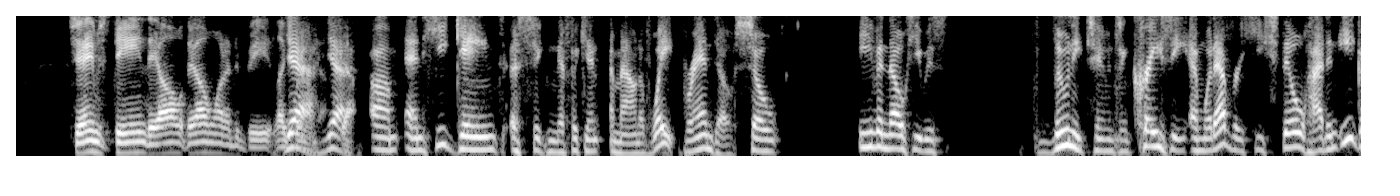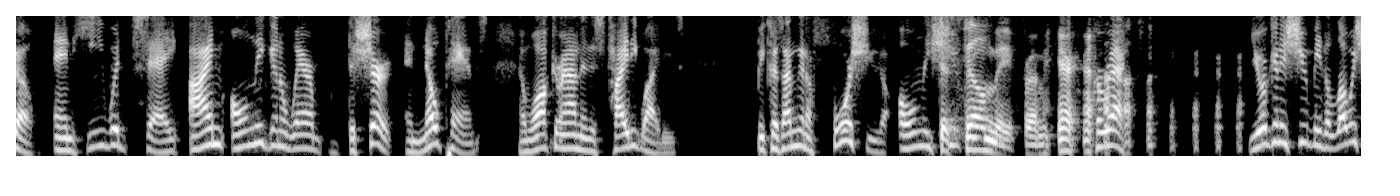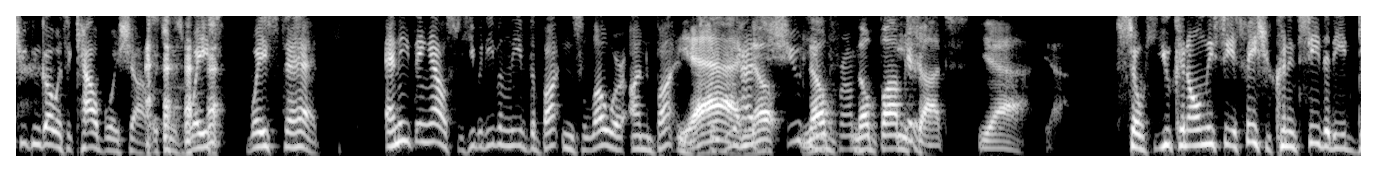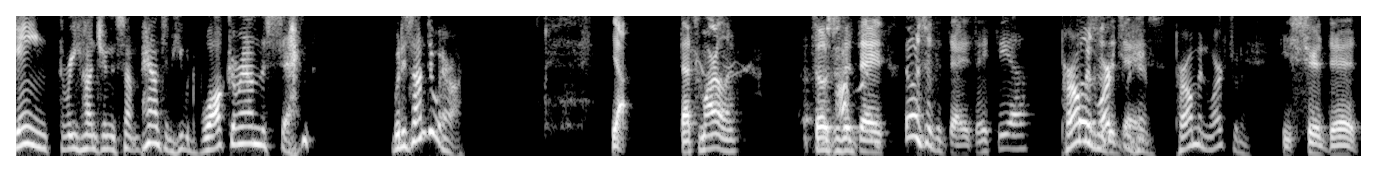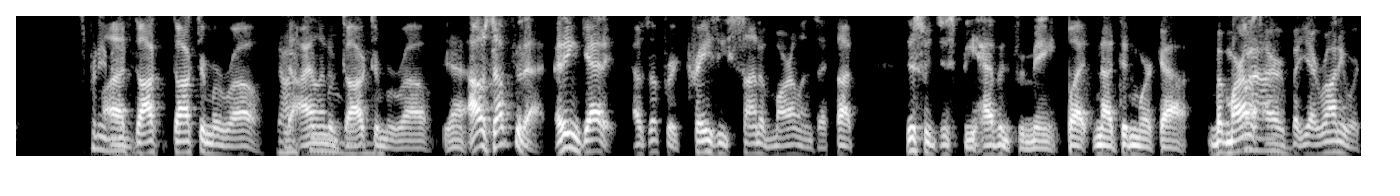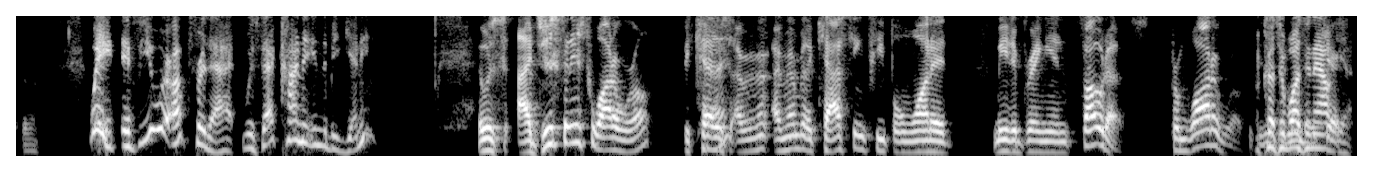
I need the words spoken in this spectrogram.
James Dean. They all they all wanted to be like. yeah, Brando. yeah, Um, and he gained a significant amount of weight, Brando. So even though he was Looney Tunes and crazy and whatever, he still had an ego. And he would say, I'm only going to wear the shirt and no pants and walk around in his tidy whities because I'm going to force you to only To shoot film me. me from here. Correct. You're going to shoot me the lowest you can go is a cowboy shot, which is waist waist to head. Anything else, he would even leave the buttons lower unbuttoned. So yeah. had no. no. no bum here. shots. Yeah. Yeah. So you can only see his face. You couldn't see that he'd gained 300 and something pounds. And he would walk around the set with his underwear on. Yeah, that's Marlon. Those were the days. Those were the days, eh, Theo? Perlman those worked with him. Perlman worked with him. He sure did. It's pretty Uh, amazing. Doc, Dr. Moreau, Dr. the island of Dr. Moreau. Yeah, I was up for that. I didn't get it. I was up for a crazy son of Marlins. I thought this would just be heaven for me, but no, it didn't work out. But Marlon, Wow. or, but yeah, Ronnie worked with him. Wait, if you were up for that, was that kind of in the beginning? It was. I just finished Waterworld because Okay. I remember. I remember the casting people wanted me to bring in photos from Waterworld Because you it wasn't out the yet.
